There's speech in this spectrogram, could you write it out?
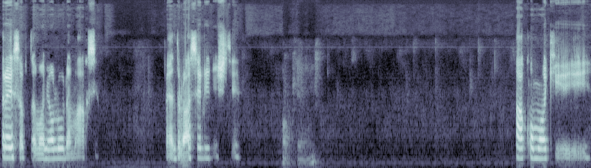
Trei săptămâni, o lună maxim. Pentru a se liniști. Ok. Acum ochii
